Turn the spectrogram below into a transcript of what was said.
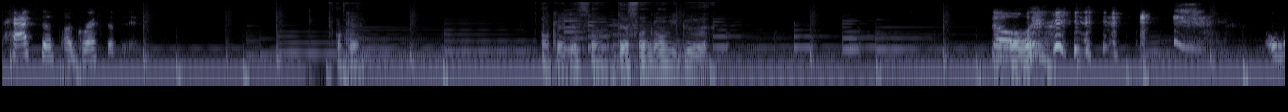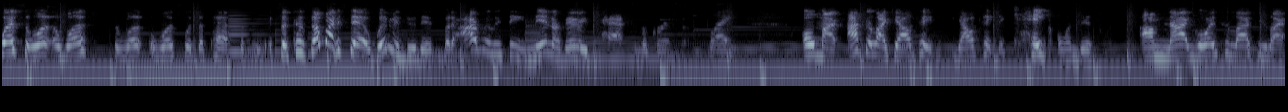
passive aggressiveness. Okay. Okay, this one this one gonna be good. So what's what what's what what's with the passive so because somebody said women do this, but I really think men are very passive aggressive. Like, oh my I feel like y'all take y'all take the cake on this one. I'm not going to lie to you like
